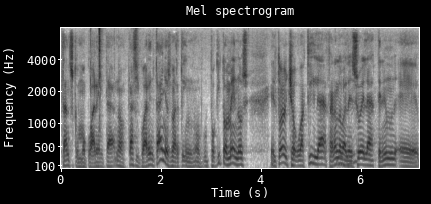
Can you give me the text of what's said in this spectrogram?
tantos como 40, no, casi 40 años, Martín, un poquito menos, el toro de Chihuahua, Fernando Valenzuela, tenía un, eh,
